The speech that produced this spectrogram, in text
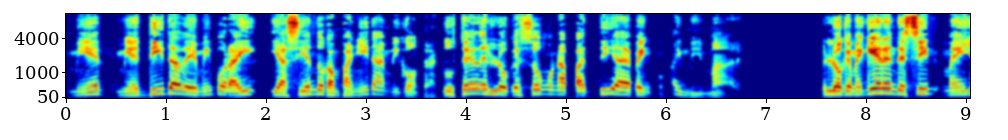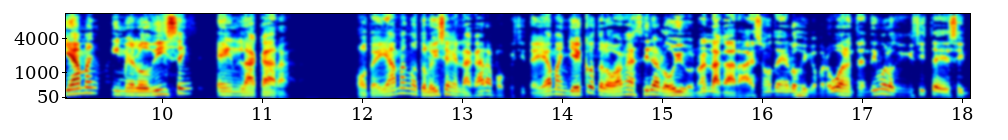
mier- mierdita de mí por ahí y haciendo campañita en mi contra. Que ustedes lo que son una partida de penco. Ay, mi madre. Lo que me quieren decir, me llaman y me lo dicen en la cara. O te llaman o te lo dicen en la cara, porque si te llaman Yeco te lo van a decir al oído, no en la cara. Eso no tiene lógica. Pero bueno, entendimos lo que quisiste decir.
